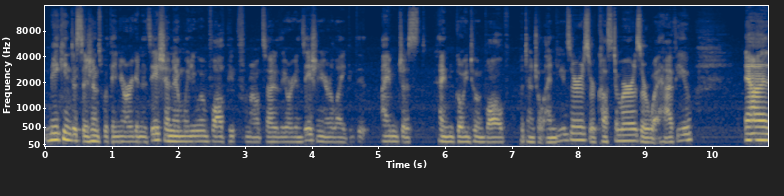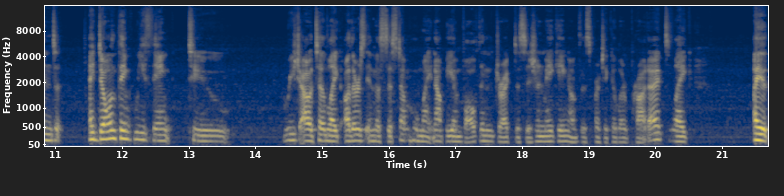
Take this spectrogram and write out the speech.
making decisions within your organization, and when you involve people from outside of the organization, you're like, I'm just kind of going to involve potential end users or customers or what have you. And I don't think we think to reach out to like others in the system who might not be involved in the direct decision making of this particular product. Like I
